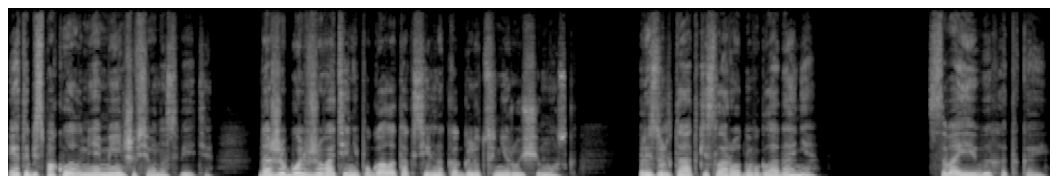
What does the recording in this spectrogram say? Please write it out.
и это беспокоило меня меньше всего на свете. Даже боль в животе не пугала так сильно, как галлюцинирующий мозг. Результат кислородного голодания? Своей выходкой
